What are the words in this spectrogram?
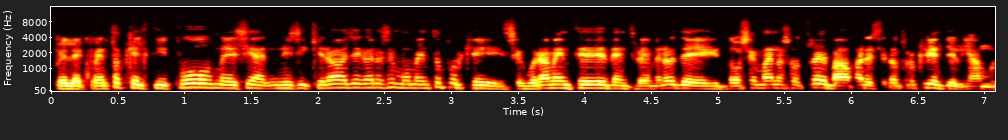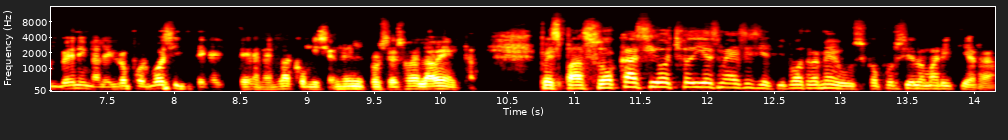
Pues le cuento que el tipo me decía, ni siquiera va a llegar ese momento porque seguramente dentro de menos de dos semanas o tres va a aparecer otro cliente. Y le dije, ah, muy bien, y me alegro por vos y te, te gané la comisión en el proceso de la venta. Pues pasó casi ocho o diez meses y el tipo otra vez me buscó por cielo, mar y tierra.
